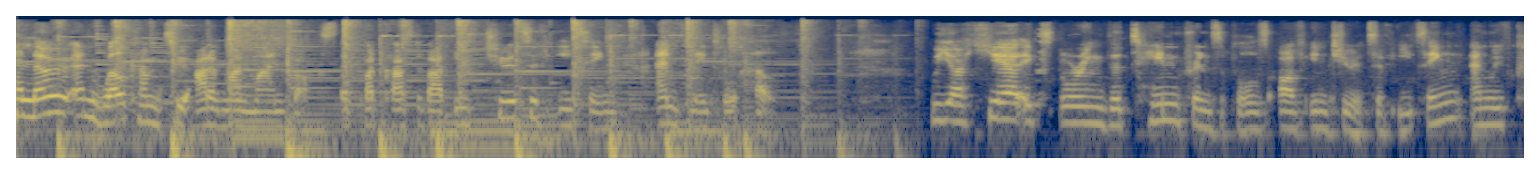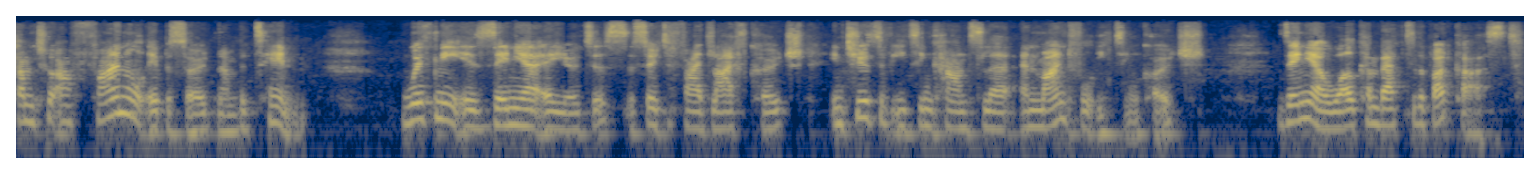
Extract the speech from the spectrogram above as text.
Hello and welcome to Out of My Mind Box, a podcast about intuitive eating and mental health. We are here exploring the 10 principles of intuitive eating, and we've come to our final episode, number 10. With me is Xenia Ayotis, a certified life coach, intuitive eating counselor, and mindful eating coach. Xenia, welcome back to the podcast.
